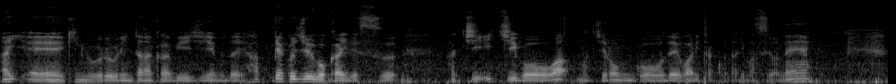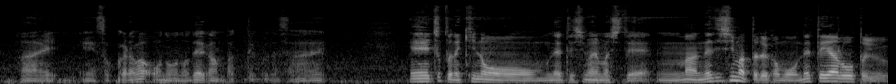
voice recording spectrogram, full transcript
はい、えー、キングブルーリン田中 BGM 第815回です。815はもちろん5で割りたくなりますよね。はい、えーそこからはおのおので頑張ってください。えーちょっとね、昨日寝てしまいまして、うん、まあ寝てしまったというかもう寝てやろうという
